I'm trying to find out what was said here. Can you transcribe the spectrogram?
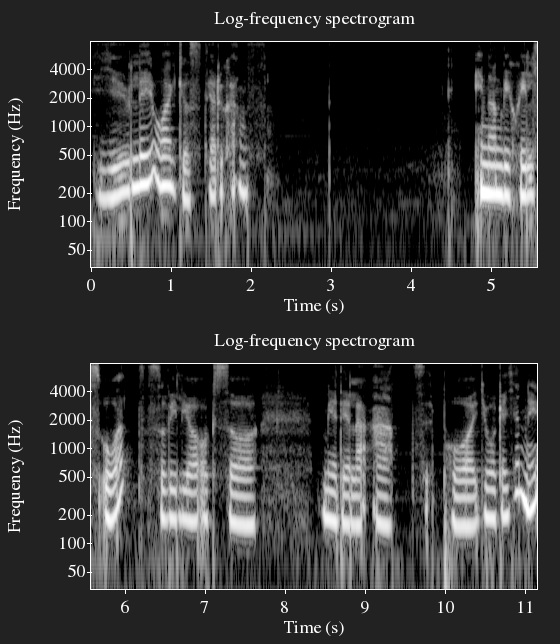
I juli och augusti har du chans. Innan vi skiljs åt så vill jag också meddela att på Yoga Jenny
